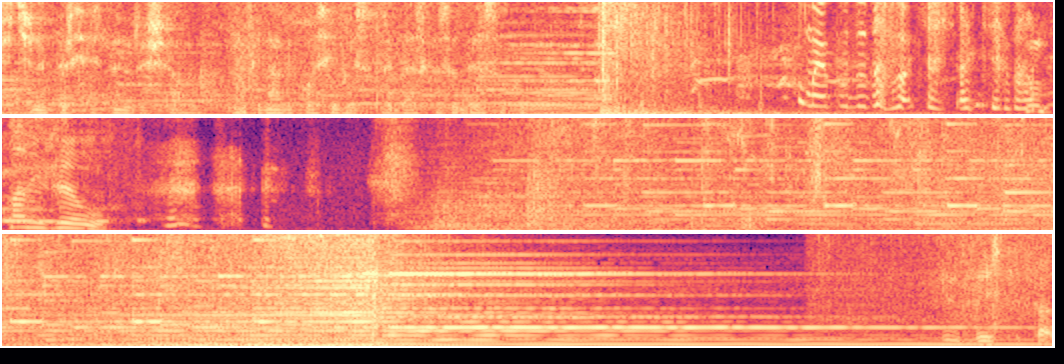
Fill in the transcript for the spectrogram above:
Și cine persistă în greșeală, în final e posibil să trebuiască să dea socoteală. Cum ai putut să faci așa ceva? Îmi pare rău. Tá,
